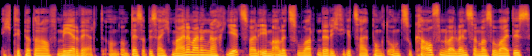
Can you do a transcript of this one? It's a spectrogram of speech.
ich tippe darauf mehr Wert. Und, und deshalb ist eigentlich meiner Meinung nach jetzt, weil eben alle zuwarten, der richtige Zeitpunkt, um zu kaufen, weil wenn es dann mal so weit ist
